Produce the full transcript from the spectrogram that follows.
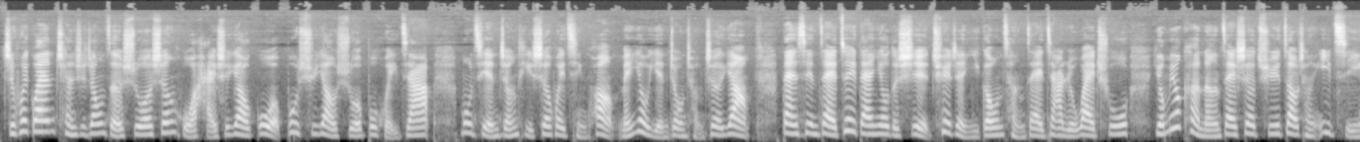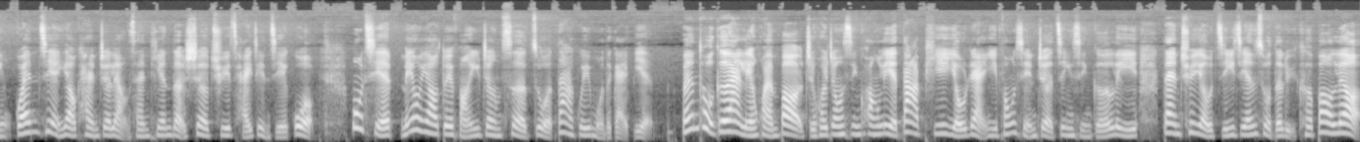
指挥官陈时中则说，生活还是要过，不需要说不回家。目前整体社会情况没有严重成这样，但现在最担忧的是确诊一个工。曾在假日外出，有没有可能在社区造成疫情？关键要看这两三天的社区裁剪结果。目前没有要对防疫政策做大规模的改变。本土个案连环爆，指挥中心框列大批有染疫风险者进行隔离，但却有极检所的旅客爆料，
